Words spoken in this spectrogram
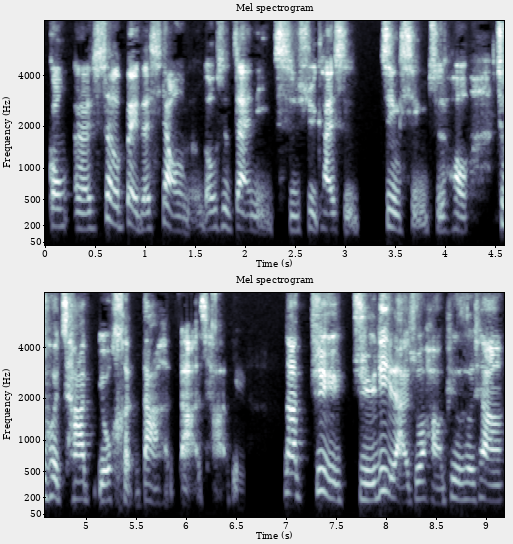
功呃设备的效能都是在你持续开始进行之后，就会差有很大很大的差别。那举举例来说，好，譬如说像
